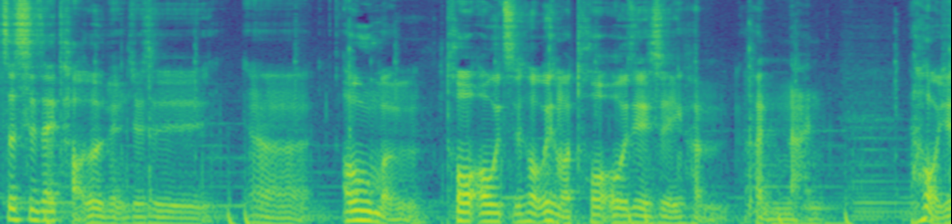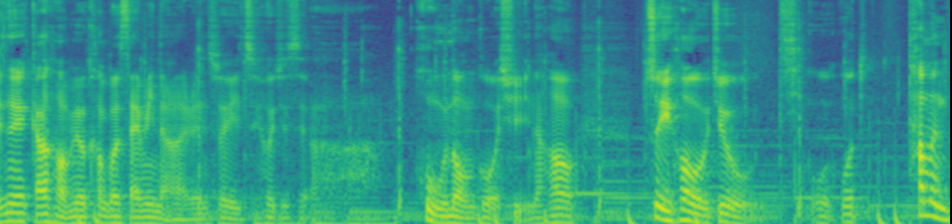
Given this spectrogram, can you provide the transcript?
这次在讨论的就是呃欧盟脱欧之后为什么脱欧这件事情很很难。然后我觉得那刚好没有看过 Seminar 的人，所以最后就是啊糊弄过去，然后最后就我我他们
